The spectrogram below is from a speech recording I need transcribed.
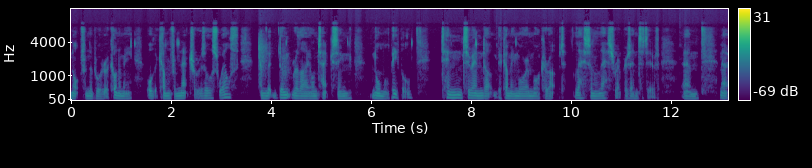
not from the broader economy, or that come from natural resource wealth and that don't rely on taxing normal people, tend to end up becoming more and more corrupt, less and less representative. Um, now,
